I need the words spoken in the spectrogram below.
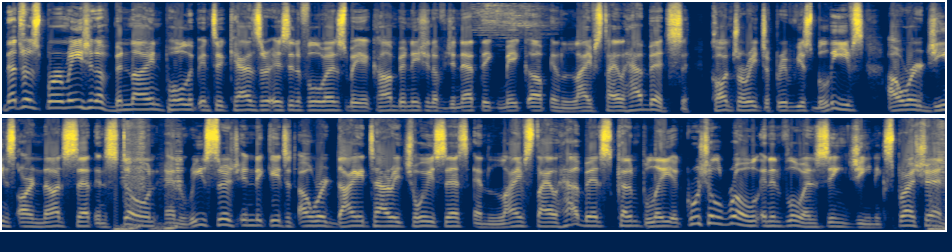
The transformation of benign polyp into cancer is influenced by a combination of genetic makeup and lifestyle habits. Contrary to previous beliefs, our genes are not set in stone and research indicates that our dietary choices and lifestyle habits can play a crucial role in influencing gene expression.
